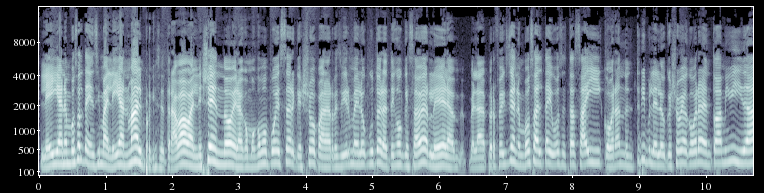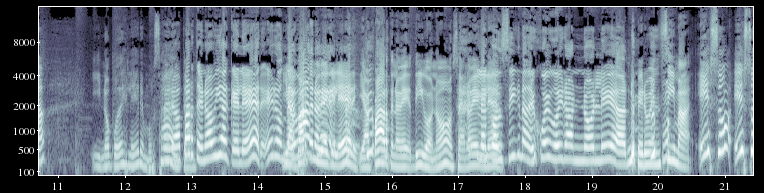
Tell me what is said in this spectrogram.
leían en voz alta y encima leían mal porque se trababan leyendo, era como, ¿cómo puede ser que yo para recibirme de locutora tengo que saber leer a la perfección en voz alta y vos estás ahí cobrando el triple de lo que yo voy a cobrar en toda mi vida y no podés leer en voz alta? Pero aparte no había que leer, era un y aparte no había que leer, y aparte no había, digo, ¿no? O sea, no había La que leer. consigna del juego era no lean. Pero encima, eso, eso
